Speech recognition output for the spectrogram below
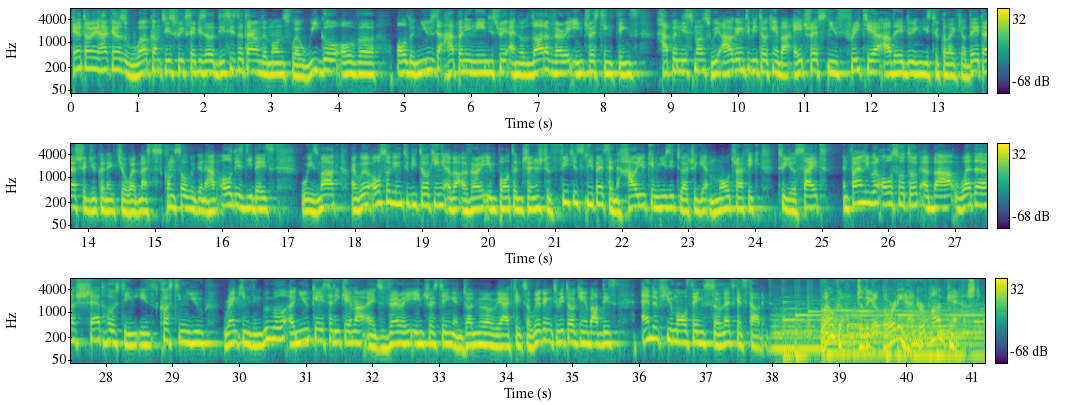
Hey, Authority hackers, welcome to this week's episode. This is the time of the month where we go over all the news that happened in the industry and a lot of very interesting things happened this month. We are going to be talking about Ahrefs' new free tier. Are they doing this to collect your data? Should you connect your webmaster's console? We're going to have all these debates with Mark. And we're also going to be talking about a very important change to featured snippets and how you can use it to actually get more traffic to your site. And finally, we'll also talk about whether shared hosting is costing you rankings in Google. A new case study came out and it's very interesting and John Mueller reacted. So we're going to be talking about this and a few more things. So let's get started. Welcome to the Authority Hacker Podcast.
